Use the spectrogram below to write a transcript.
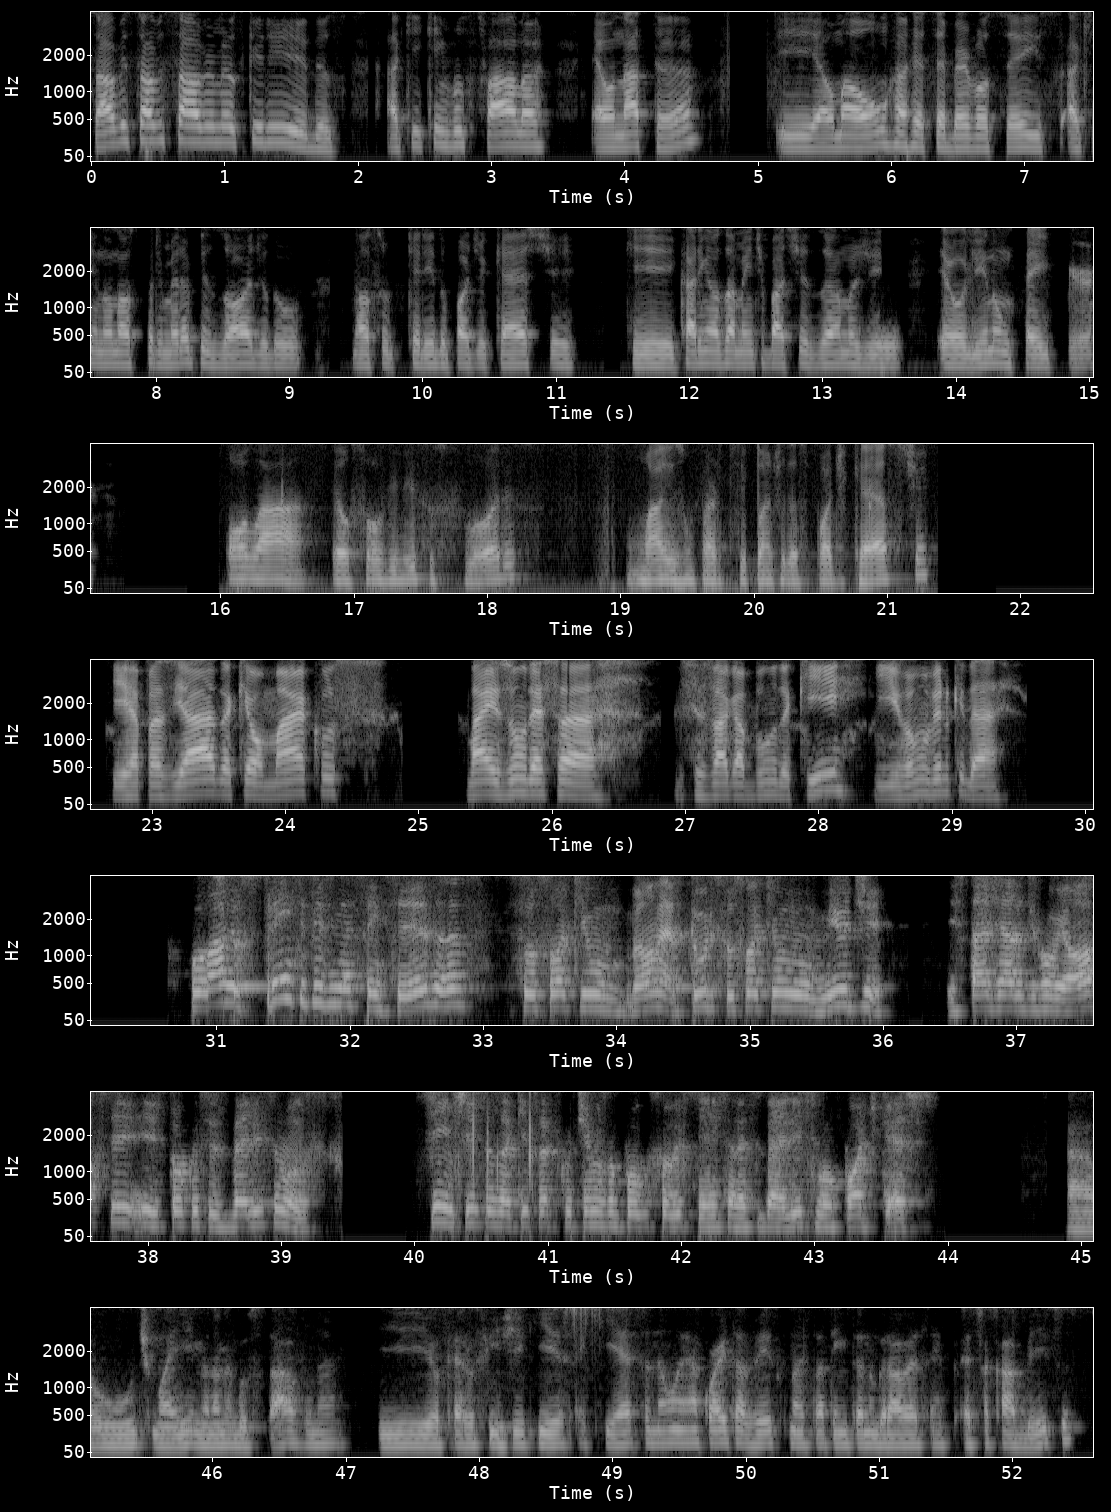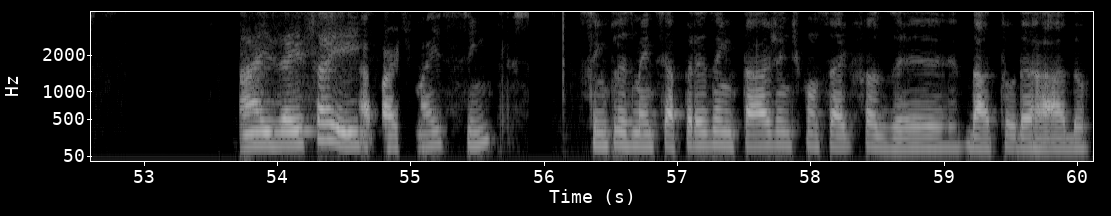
Salve, salve, salve, meus queridos! Aqui quem vos fala é o Natan e é uma honra receber vocês aqui no nosso primeiro episódio do nosso querido podcast que carinhosamente batizamos de Eu Li Num Paper. Olá, eu sou Vinícius Flores, mais um participante desse podcast. E rapaziada, aqui é o Marcos, mais um dessa, desses vagabundos aqui e vamos ver no que dá. Olá, meus príncipes e minhas princesas. Sou só aqui um. Meu nome é Túlio, sou só aqui um humilde estagiário de home office e estou com esses belíssimos cientistas aqui para discutirmos um pouco sobre ciência nesse belíssimo podcast. Ah, o último aí, meu nome é Gustavo, né? E eu quero fingir que, que essa não é a quarta vez que nós está tentando gravar essa, essa cabeça. Mas é isso aí. A parte mais simples. Simplesmente se apresentar, a gente consegue fazer, dar tudo errado.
